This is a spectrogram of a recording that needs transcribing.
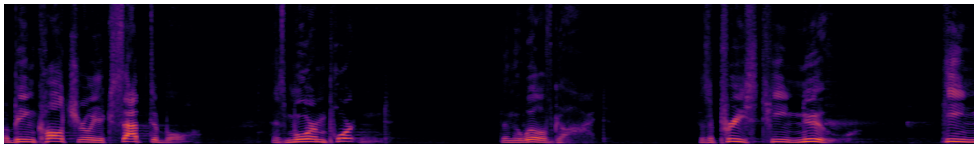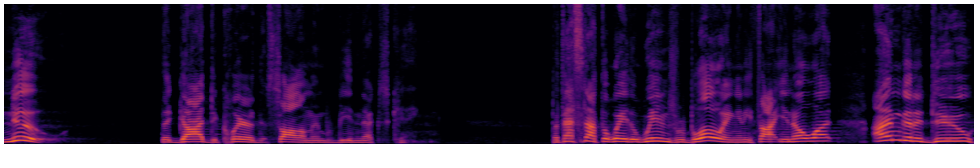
of being culturally acceptable as more important than the will of God. As a priest, he knew, he knew that God declared that Solomon would be the next king. But that's not the way the winds were blowing. And he thought, you know what? I'm going to do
